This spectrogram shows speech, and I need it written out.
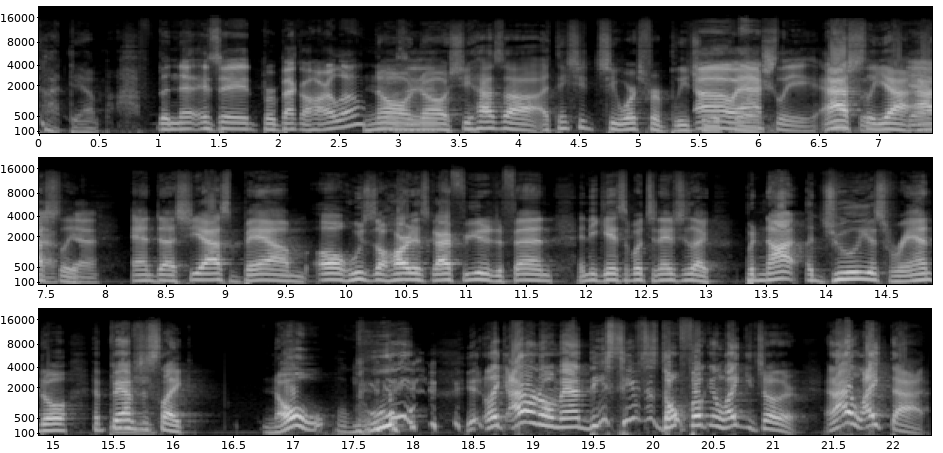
God damn. The ne- is it Rebecca Haarlow? No, no. She has uh I think she she works for Bleacher Oh, Report. Ashley. Ashley. Ashley, yeah, yeah Ashley. Yeah and uh, she asked Bam, "Oh, who's the hardest guy for you to defend?" And he gives a bunch of names. She's like, "But not a Julius Randle." And Bam's just like, "No, who?" like I don't know, man. These teams just don't fucking like each other, and I like that.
